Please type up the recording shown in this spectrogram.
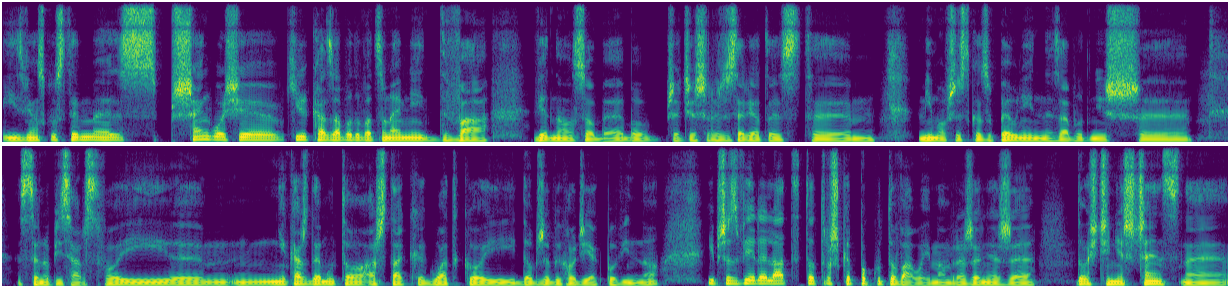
I w związku z tym e, się kilka zawodów, a co najmniej dwa w jedną osobę, bo przecież reżyseria to jest mimo wszystko zupełnie inny zawód niż e, scenopisarstwo i nie każdemu to aż tak gładko i dobrze wychodzi, jak powinno. I przez wiele lat to troszkę pokutowało i mam wrażenie, że dość nieszczęsne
